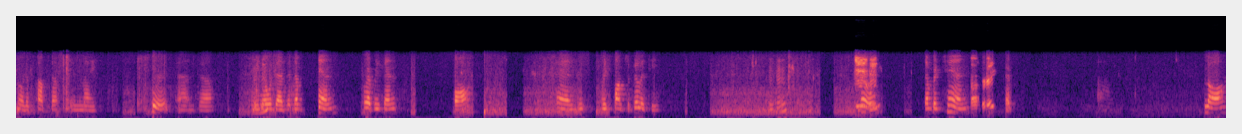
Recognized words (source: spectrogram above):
sort of popped up in my spirit, and uh, we Mhm. know that the number ten represents law and responsibility. Mhm. Mm-hmm. Number ten, All right. uh, law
